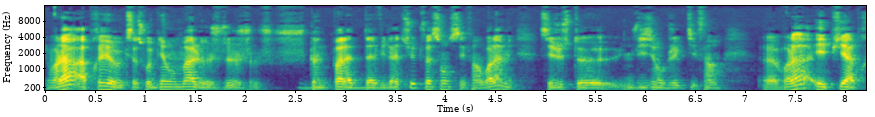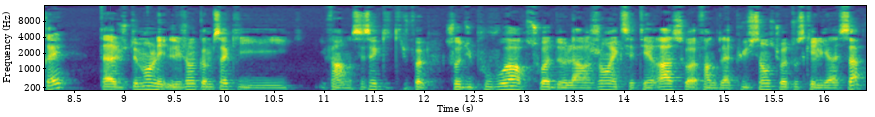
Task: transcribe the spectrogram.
voilà, après, euh, que ça soit bien ou mal, je, ne donne pas d'avis là-dessus, de toute façon, c'est, enfin voilà, mais c'est juste euh, une vision objective, enfin, euh, voilà, et puis après, tu as justement les, gens comme ça qui, enfin, c'est ça qui, qui, veulent soit du pouvoir, soit de l'argent, etc., soit, enfin, de la puissance, tu vois, tout ce qui est lié à ça,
